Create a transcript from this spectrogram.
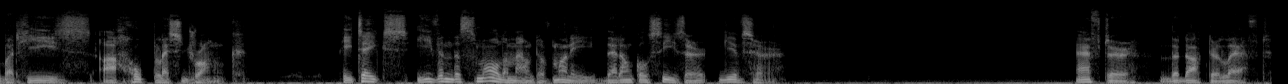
But he's a hopeless drunk. He takes even the small amount of money that Uncle Caesar gives her. After the doctor left,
